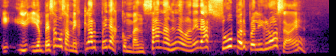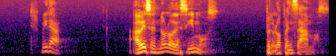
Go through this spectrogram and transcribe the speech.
y, empezamos a mezclar peras con manzanas de una manera súper peligrosa. ¿eh? Mira, a veces no lo decimos, pero lo pensamos.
